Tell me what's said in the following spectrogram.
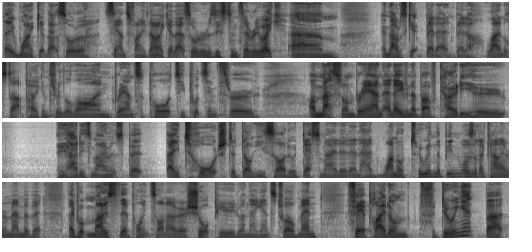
they won't get that sort of sounds funny. They won't get that sort of resistance every week. Um, and they'll just get better and better. Lane will start poking through the line. Brown supports. He puts him through. I'm massive Brown, and even above Cody, who who had his moments, but they torched a doggy side who were decimated and had one or two in the bin, was mm. it? I can't even remember, but they put most of their points on over a short period when they're against 12 men. Fair play to them for doing it, but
